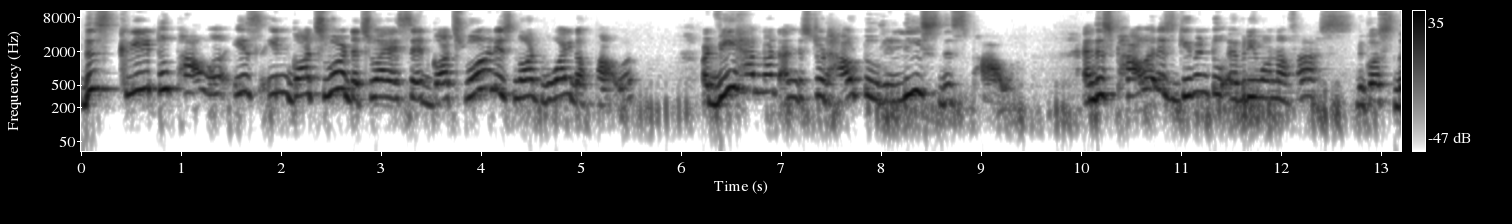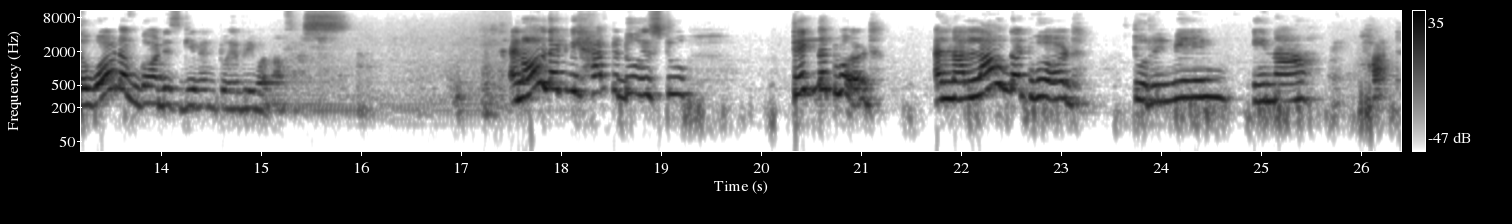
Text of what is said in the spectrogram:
This creative power is in God's word. That's why I said God's word is not void of power. But we have not understood how to release this power. And this power is given to every one of us because the word of God is given to every one of us. And all that we have to do is to take that word and allow that word to remain in our heart.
